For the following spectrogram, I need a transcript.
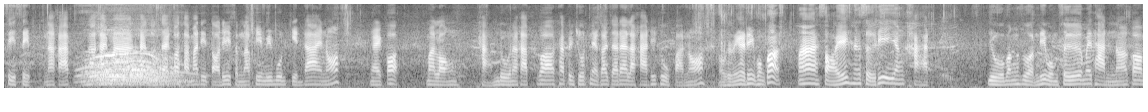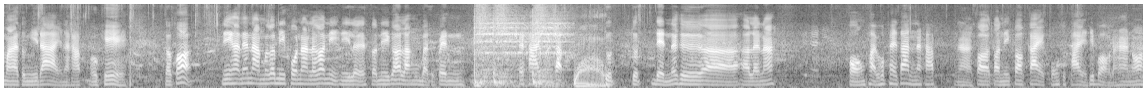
1,940 นะครับ ถ้าใครมาใครสนใจก็สามารถติดต่อที่สำนักพิมพ์วิบูลกิจได้เนาะไงก็มาลองถามดูนะครับ ก็ถ้าเป็นชุดเนี่ยก็จะได้ราคาที่ถูกกว่าเนาะโอเคนี่ที่ผมก็มาสอยหนังสือที่ยังขาด อยู่บางส่วนที่ผมซื้อไม่ทันเนาะก็มาตรงนี้ได้นะครับ โอเค แล้วก็นี่ครับแนะนำแล้วก็มีโคนันแล้วก็นี่นี่เลย ตอนนี้ก็กำลังแบบเป็นคล้ายๆเหมือนกับจุดจุดเด่นก็คืออ่าอะไรนะ ของผ่ายพบไททันนะครับอ่าก็ตอนนี้ก็ใกล้โค้งสุดท้ายอย่างที่บอกนะฮะเนาะ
